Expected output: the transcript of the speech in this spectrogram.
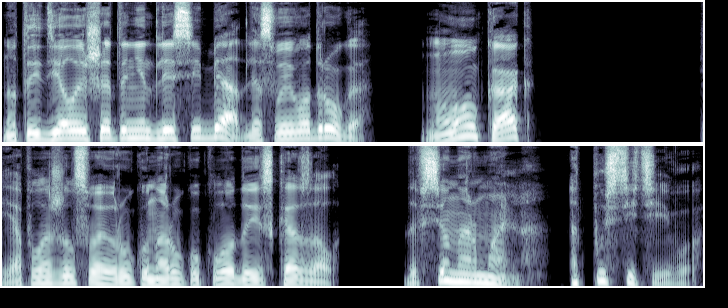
Но ты делаешь это не для себя, а для своего друга. Ну, как?» Я положил свою руку на руку Клода и сказал, «Да все нормально, отпустите его».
